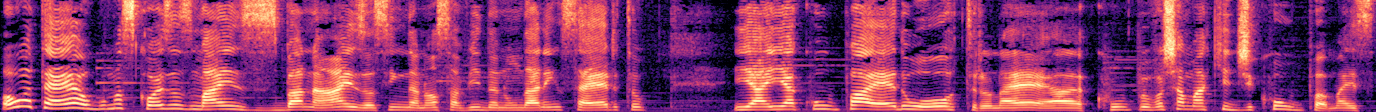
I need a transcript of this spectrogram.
ou até algumas coisas mais banais, assim, da nossa vida não darem certo. E aí a culpa é do outro, né? A culpa, eu vou chamar aqui de culpa, mas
